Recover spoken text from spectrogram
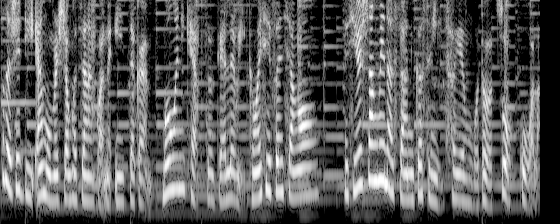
或者是 DM 我们生活胶囊馆的 Instagram Moment Capsule Gallery，跟我一起分享哦。那其实上面的三个心理测验我都有做过啦。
